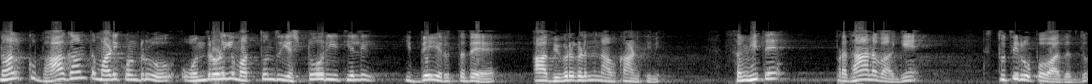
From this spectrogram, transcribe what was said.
ನಾಲ್ಕು ಭಾಗ ಅಂತ ಮಾಡಿಕೊಂಡ್ರೂ ಒಂದರೊಳಗೆ ಮತ್ತೊಂದು ಎಷ್ಟೋ ರೀತಿಯಲ್ಲಿ ಇದ್ದೇ ಇರುತ್ತದೆ. ಆ ವಿವರಗಳನ್ನು ನಾವು ಕಾಣ್ತೀವಿ. ಸಂಹಿತೆ ಪ್ರಧಾನವಾಗಿ ಸ್ತುತಿ ರೂಪವಾದದ್ದು,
